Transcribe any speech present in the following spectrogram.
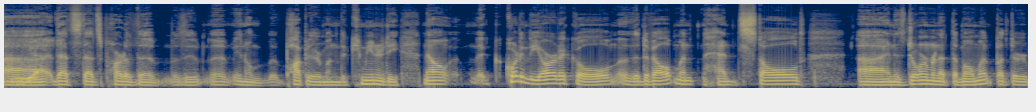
Uh, yes. That's that's part of the, the, the, you know popular among the community. Now, according to the article, the development had stalled uh, and is dormant at the moment, but there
